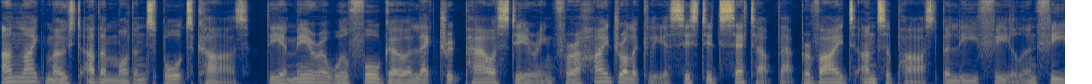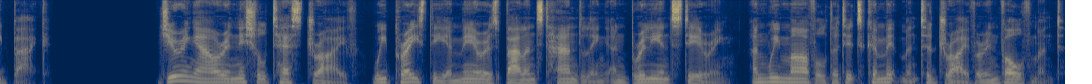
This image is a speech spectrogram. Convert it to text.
Unlike most other modern sports cars, the Emira will forego electric power steering for a hydraulically assisted setup that provides unsurpassed believe feel and feedback. During our initial test drive, we praised the Emira's balanced handling and brilliant steering, and we marveled at its commitment to driver involvement.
